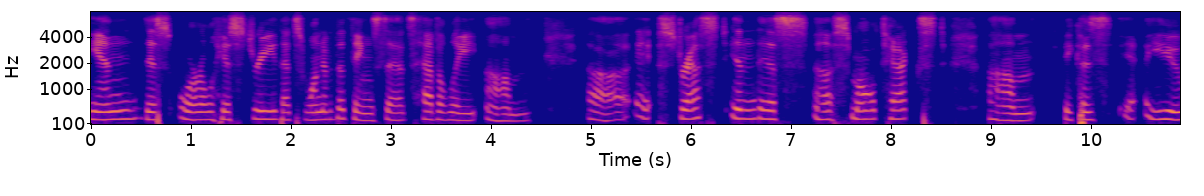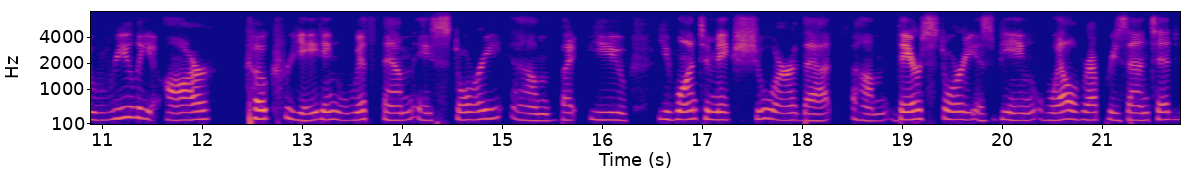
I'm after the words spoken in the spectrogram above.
in this oral history. That's one of the things that's heavily um, uh, eh, stressed in this uh, small text um, because eh, you really are co-creating with them a story, um, but you you want to make sure that um, their story is being well represented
